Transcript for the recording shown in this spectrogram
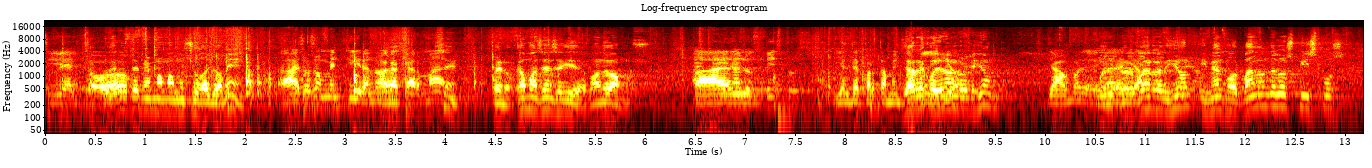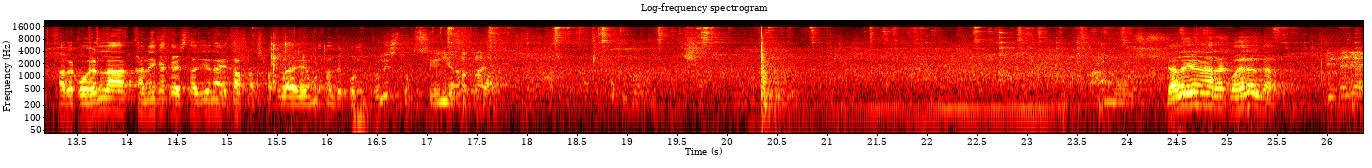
sí, el todo. Usted me mama mucho gallo a mí. Ah, eso son mentiras, no haga quedar mal. Sí. Bueno, ¿qué vamos a hacer enseguida? ¿Para dónde vamos? Al- los pispos. y el departamento ¿Ya de recogieron religión? Ya vamos a Bueno, allá. recogen religión y me dan favor, van donde los pispos a recoger la caneca que está llena de tapas para que la llevemos al depósito. ¿Listo? Sí, señor. ¿Ya le vienen a recoger el dar? Sí, señor.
